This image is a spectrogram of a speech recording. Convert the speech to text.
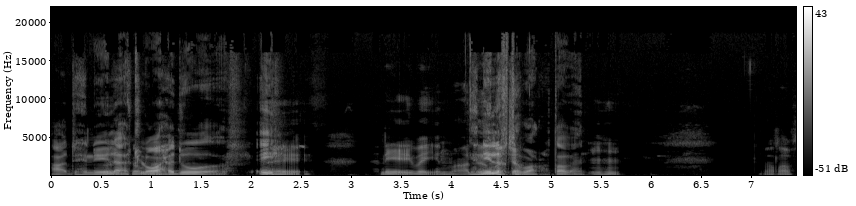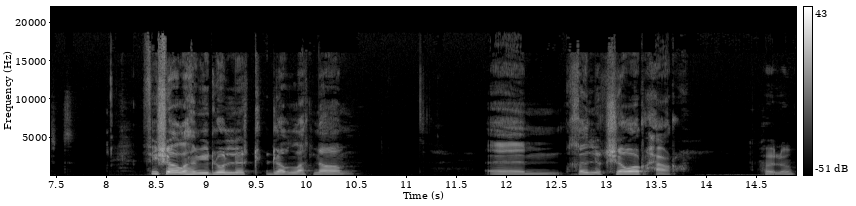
عاد هني لا كل واحد و... إي. إيه هني يبين ما عاد هني. الاختبار طبعا. عرفت. في شغلة هم يقولون لك قبل لا تنام خذ لك شاور حار حلو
